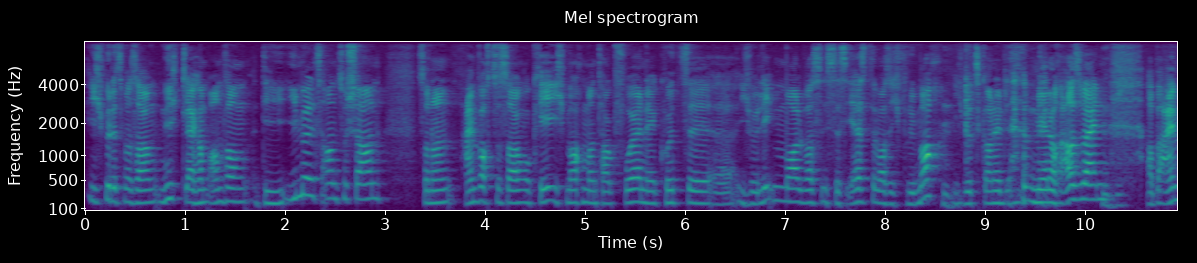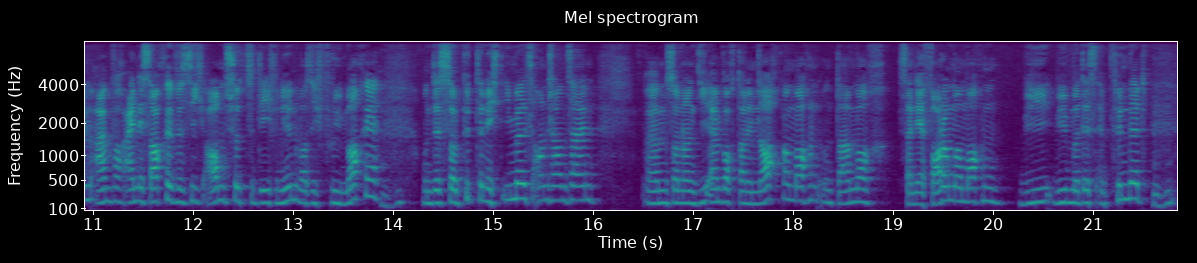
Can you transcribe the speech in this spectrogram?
ich würde jetzt mal sagen, nicht gleich am Anfang die E-Mails anzuschauen, sondern einfach zu sagen, okay, ich mache mal einen Tag vorher eine kurze, äh, ich überlege mal, was ist das Erste, was ich früh mache. Ich würde es gar nicht mehr noch ausweiten, mhm. aber ein, einfach eine Sache für sich abends schon zu definieren, was ich früh mache. Mhm. Und das soll bitte nicht E-Mails anschauen sein, ähm, sondern die einfach dann im Nachgang machen und dann einfach seine Erfahrung mal machen, wie, wie man das empfindet. Mhm.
